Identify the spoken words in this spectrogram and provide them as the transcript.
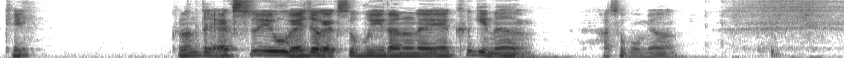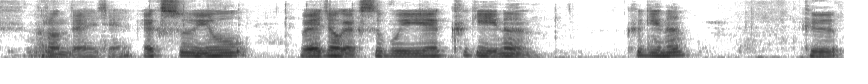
오케이? 그런데 XU 외적 XV라는 애의 크기는 가서 보면 그런데 이제 XU 외적 XV의 크기는 크기는 그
